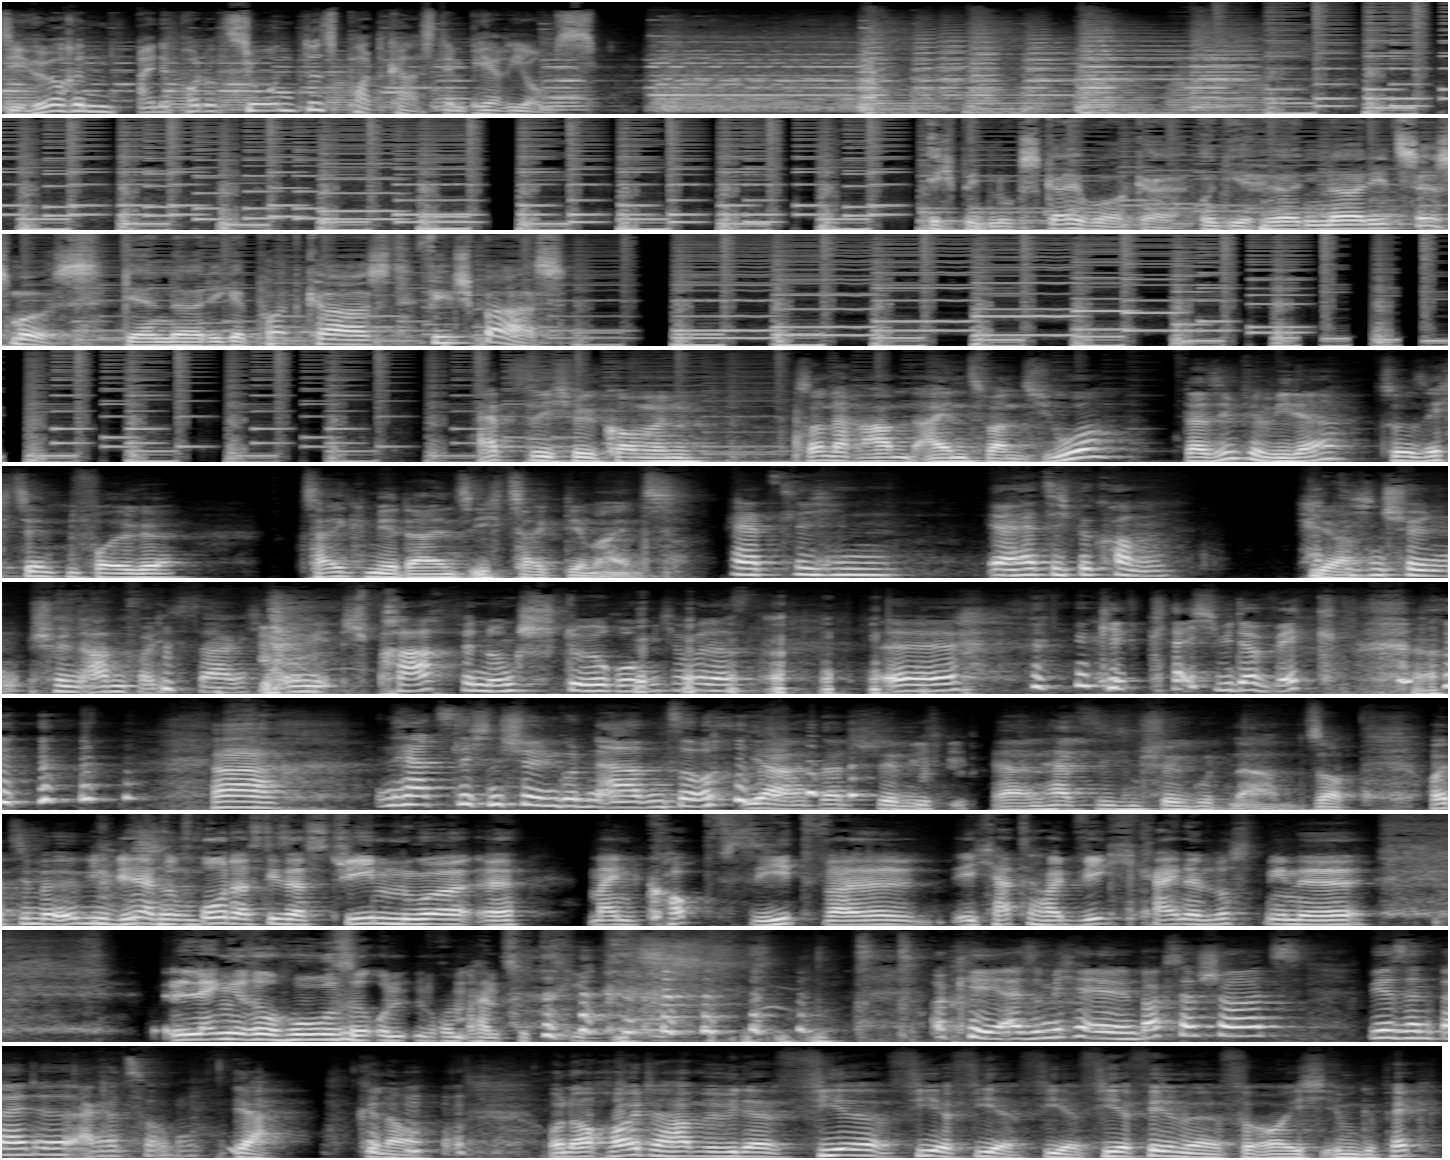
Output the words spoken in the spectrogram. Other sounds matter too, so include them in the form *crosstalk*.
Sie hören eine Produktion des Podcast Imperiums. Ich bin Luke Skywalker und ihr hört Nerdizismus, der nerdige Podcast. Viel Spaß! Herzlich willkommen. Sonntagabend 21 Uhr. Da sind wir wieder zur 16. Folge. Zeig mir deins, ich zeig dir meins. Herzlichen, ja, herzlich willkommen. Herzlichen Ja. schönen, schönen Abend, wollte ich sagen. Ich habe irgendwie *laughs* Sprachfindungsstörung. Ich hoffe, das äh, *laughs* geht gleich wieder weg. Ach, Einen herzlichen schönen guten Abend. So. ja, das stimmt. Ja, einen herzlichen schönen guten Abend. So, heute sind wir irgendwie Ich bin ja so froh, dass dieser Stream nur äh, meinen Kopf sieht, weil ich hatte heute wirklich keine Lust, mir eine längere Hose untenrum anzuziehen. *laughs* Okay, also Michael in Boxershorts. Wir sind beide angezogen. Ja, genau. *laughs* Und auch heute haben wir wieder vier, vier, vier, vier, vier Filme für euch im Gepäck.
